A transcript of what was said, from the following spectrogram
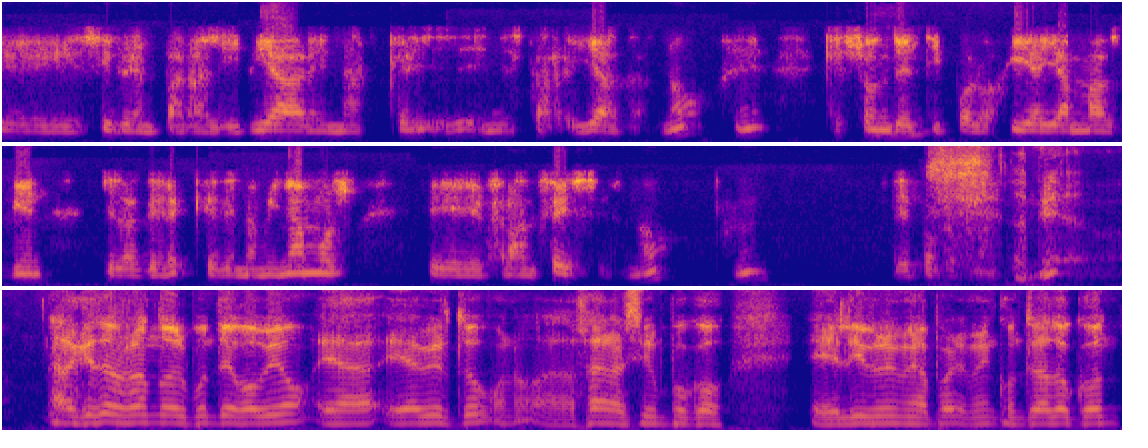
eh, sirven para aliviar en, en estas riadas, ¿no? ¿Eh? que son de tipología ya más bien de las que denominamos eh, franceses, ¿no? ¿Mm? Ahora que estás hablando del puente de Gobeo, he, abierto, bueno, al azar así un poco el libro y me, he encontrado con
